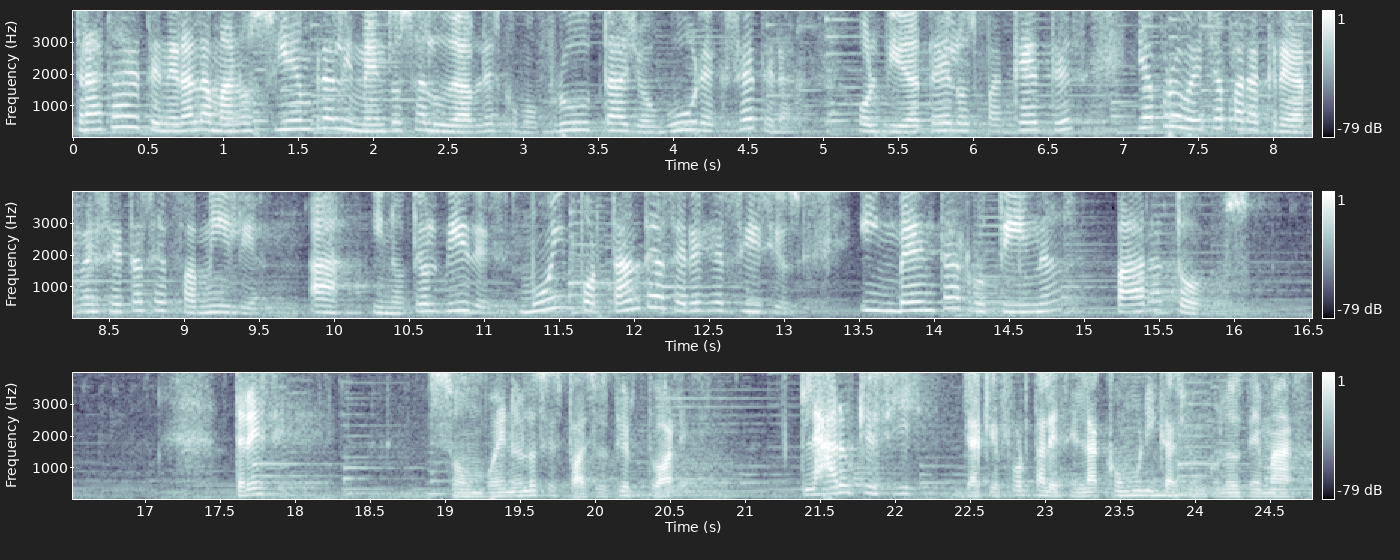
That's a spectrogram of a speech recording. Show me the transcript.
trata de tener a la mano siempre alimentos saludables como fruta, yogur, etc. Olvídate de los paquetes y aprovecha para crear recetas en familia. Ah, y no te olvides, muy importante hacer ejercicios. Inventa rutinas para todos. 13. ¿Son buenos los espacios virtuales? Claro que sí, ya que fortalecen la comunicación con los demás,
